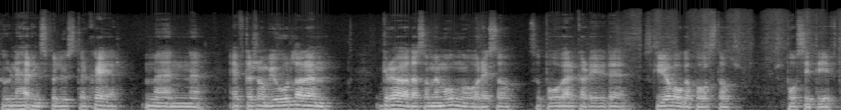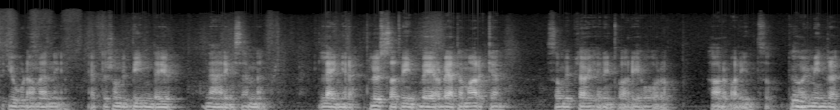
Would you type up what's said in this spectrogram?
hur näringsförluster sker. Men eh, eftersom vi odlar en gröda som är mångårig så, så påverkar det ju det, skulle jag våga påstå, positivt jordanvändningen. Eftersom du binder ju näringsämnen längre. Plus att vi inte bearbetar marken som vi plöjer inte varje år och harvar inte. Så du har ju mindre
